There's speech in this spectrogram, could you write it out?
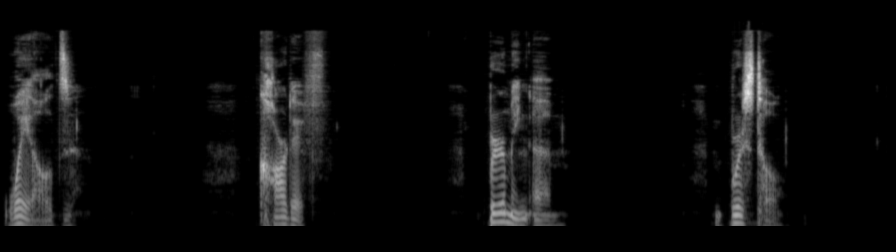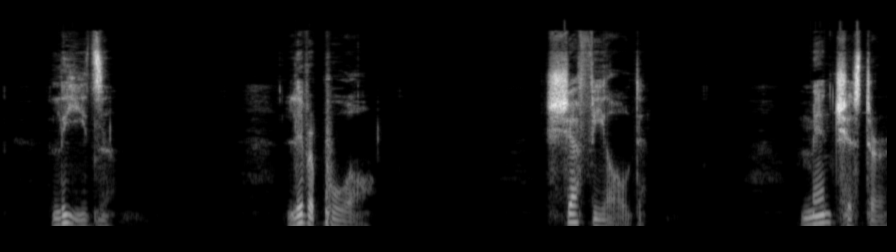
Wales, Cardiff, Birmingham, Bristol, Leeds, Liverpool, Sheffield, Manchester,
